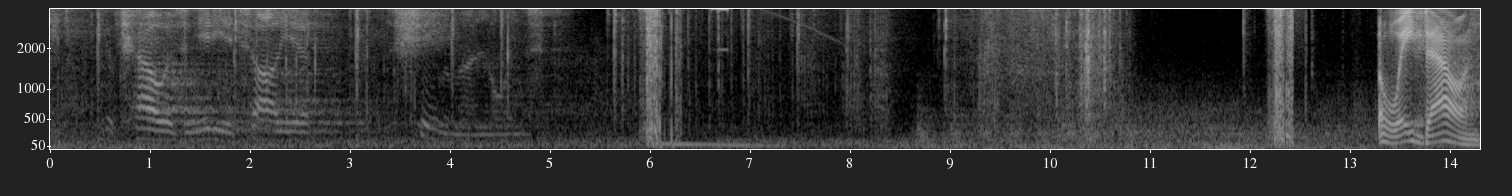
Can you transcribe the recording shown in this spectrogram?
yet? You cowards and idiots all here. Shame of my loins. Oh, way down.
